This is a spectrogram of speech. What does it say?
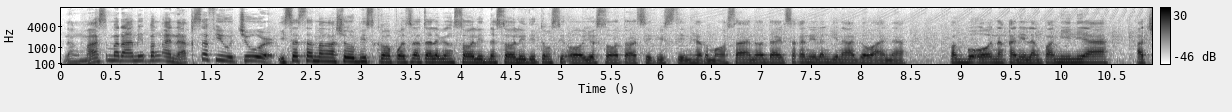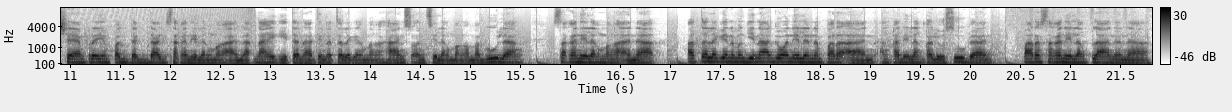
ng mas marami pang anak sa future. Isa sa mga showbiz couples na talagang solid na solid itong si Oyo Soto at si Christine Hermosa no? dahil sa kanilang ginagawa na pagbuo ng kanilang pamilya, at syempre yung pagdagdag sa kanilang mga anak, nakikita natin na talagang mga hands-on silang mga magulang sa kanilang mga anak. At talaga namang ginagawa nila ng paraan ang kanilang kalusugan para sa kanilang plano na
